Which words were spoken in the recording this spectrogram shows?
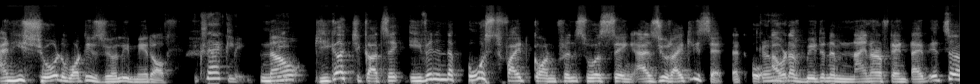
and he showed what he's really made of. Exactly. Now, Giga Chikadze, even in the post-fight conference, was saying, as you rightly said, that oh, I would have beaten him nine out of ten times. It's a,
